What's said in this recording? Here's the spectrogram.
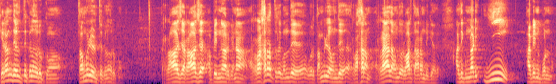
கிறந்த எழுத்துக்களும் இருக்கும் தமிழ் எழுத்துக்களும் இருக்கும். ராஜ ராஜ அப்படின்னு இருக்குன்னா ரகரத்தில் வந்து ஒரு தமிழில் வந்து ரகரம் ரேல வந்து ஒரு வார்த்தை ஆரம்பிக்காது. அதுக்கு முன்னாடி ஈ அப்படின்னு போடணும்.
